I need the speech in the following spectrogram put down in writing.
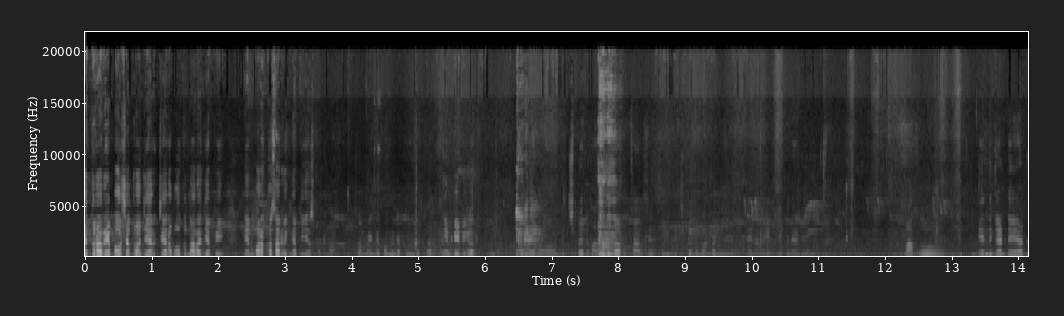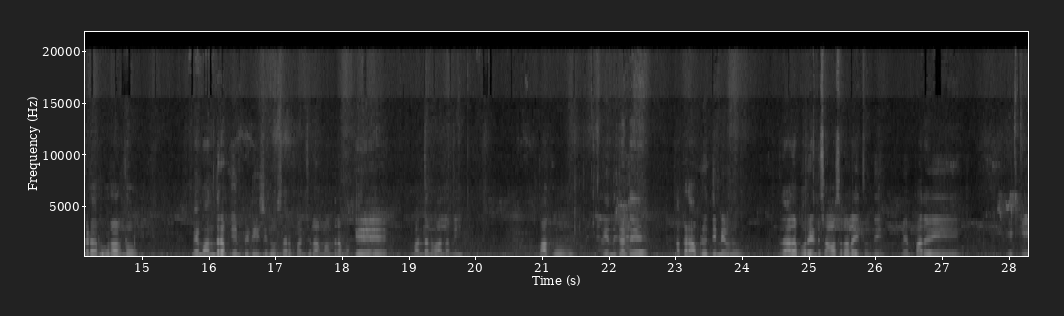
ఎత్తున రేపు భవిష్యత్తులో చేర చేరబోతున్నారని చెప్పి నేను మరొకసారి విజ్ఞప్తి చేసుకుంటున్నాను. సో మీరు చెప్పండి మీరు చెప్పండి చెప్తారు? ఎంపీపీ గారు. నేను డిచ్చిపల్లి మా రూరల్ కాన్స్టిట్యున్సీ డిచ్చిపల్లి మండల్ నేను ఎంపీకినండి మాకు ఎందుకంటే అక్కడ రూరల్లో మేమందరం ఎంపీటీసీలు సర్పంచులు మేమందరం ఒకే మండలి వాళ్ళమి. మాకు ఎందుకంటే అక్కడ అభివృద్ధి మేము దాదాపు రెండు సంవత్సరాలు అవుతుంది మేము పదవి ఎక్కి.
